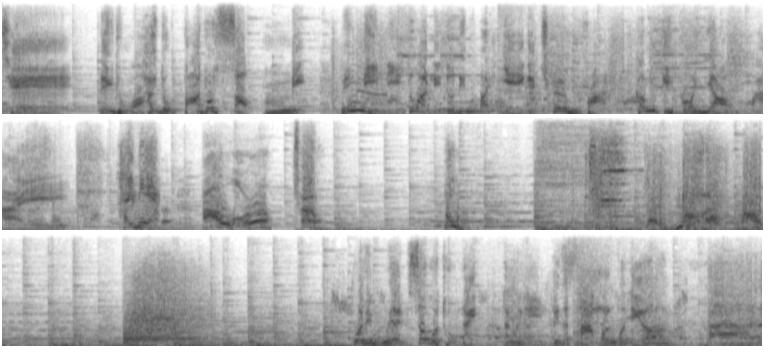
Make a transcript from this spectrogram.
切，你同我喺度打咗十五年，你年年都話練到啲乜嘢嘅槍法，咁結果又唔係係咩啊？打我咯！槍刀。我哋每人收個徒弟，等佢哋俾個答案我哋啊！啊，靚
